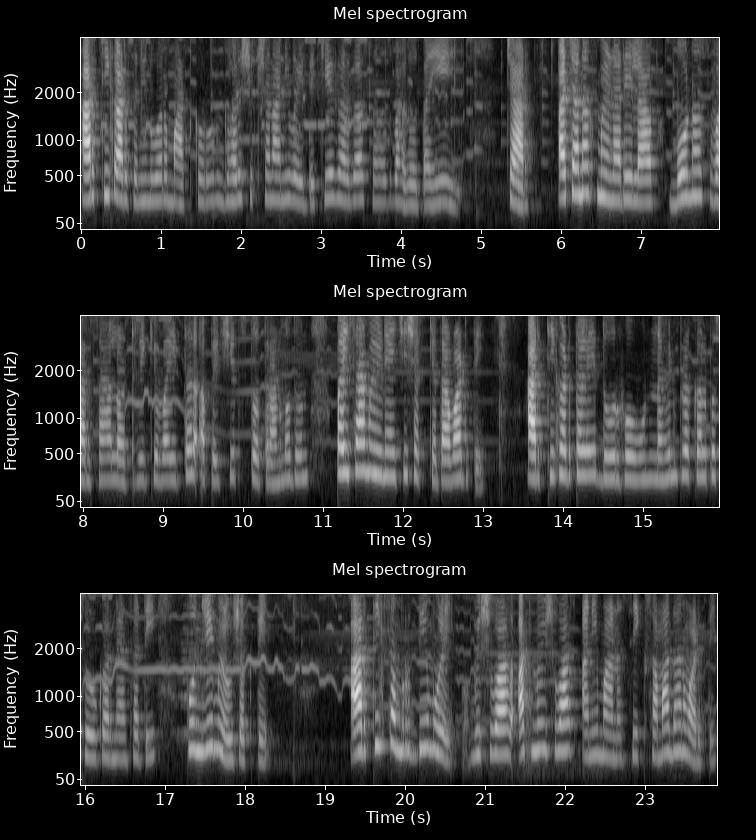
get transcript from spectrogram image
आर्थिक अडचणींवर मात करून घर शिक्षण आणि वैद्यकीय गरजा सहज भागवता येईल. चार. अचानक मिळणारे लाभ बोनस वारसा लॉटरी किंवा इतर अपेक्षित स्तोत्रांमधून पैसा मिळण्याची शक्यता वाढते. आर्थिक अडथळे दूर होऊन नवीन प्रकल्प सुरू करण्यासाठी पुंजी मिळू शकते. आर्थिक समृद्धीमुळे विश्वास आत्मविश्वास आणि मानसिक समाधान वाढते.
